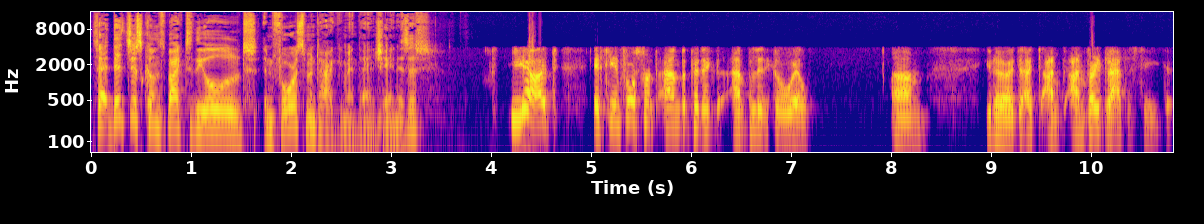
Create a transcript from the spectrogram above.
So this just comes back to the old enforcement argument, then, Shane, is it? Yeah, it, it's the enforcement and the politi- and political will. Um, you know, I, I'm I'm very glad to see that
